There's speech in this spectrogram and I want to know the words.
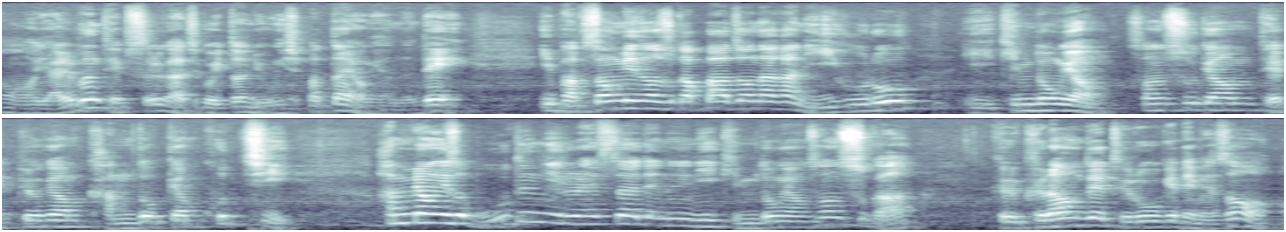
어, 얇은 뎁스를 가지고 있던 용인시 빠따형이었는데 이 박성빈 선수가 빠져나간 이후로 이 김동영 선수 겸 대표 겸 감독 겸 코치 한 명에서 모든 일을 했어야 되는 이 김동영 선수가 그 그라운드에 들어오게 되면서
